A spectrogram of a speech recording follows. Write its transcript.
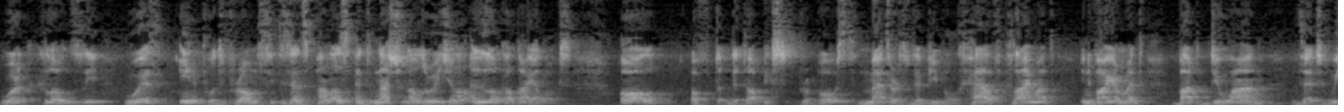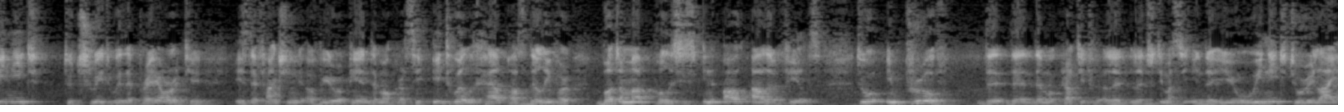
work closely with input from citizens panels and national, regional and local dialogues. All of the topics proposed matter to the people, health, climate, environment, but the one that we need to treat with a priority is the functioning of European democracy. It will help us deliver bottom-up policies in all other fields. To improve the, the democratic le legitimacy in the EU, we need to rely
